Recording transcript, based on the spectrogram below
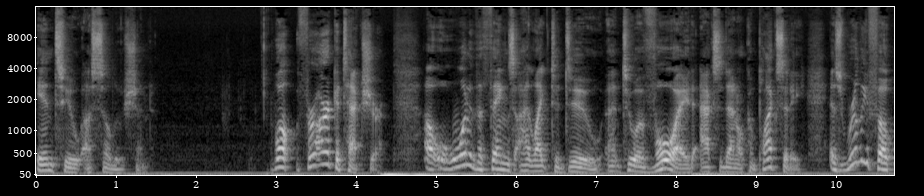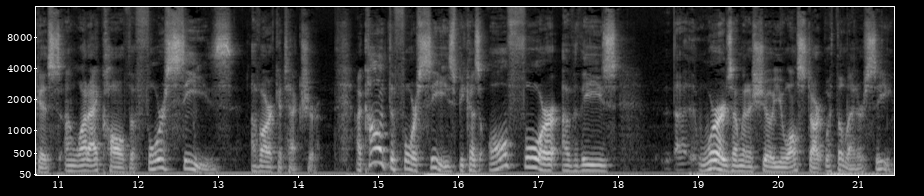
into a solution. Well, for architecture, uh, one of the things I like to do uh, to avoid accidental complexity is really focus on what I call the four C's of architecture. I call it the four C's because all four of these uh, words I'm going to show you all start with the letter C.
